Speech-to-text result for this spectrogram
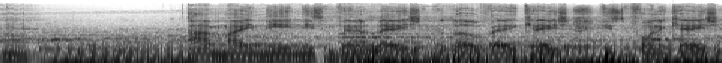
Mm. I might need me some ventilation, a little vacation, Houstonfornication.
